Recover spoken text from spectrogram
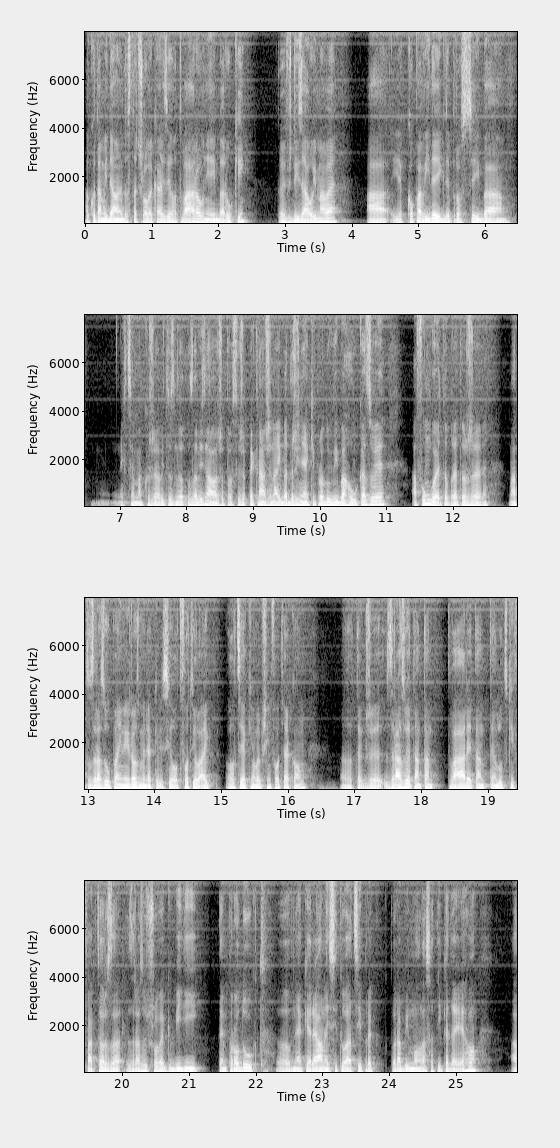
ako tam ideálne dostať človeka aj z jeho tvárov, nie iba ruky. To je vždy zaujímavé. A je kopa videí, kde proste iba nechcem akože, aby to zle vyznalo, že proste, že pekná žena iba drží nejaký produkt, iba ho ukazuje a funguje to, pretože má to zrazu úplne iný rozmer, aký by si ho odfotil aj hociakým lepším foťakom. E, takže zrazu je tam, tam tvár, je tam ten ľudský faktor, zrazu človek vidí ten produkt e, v nejakej reálnej situácii, pre, ktorá by mohla sa týkať aj jeho a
